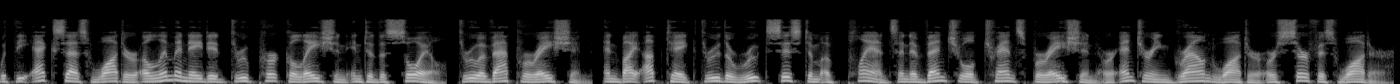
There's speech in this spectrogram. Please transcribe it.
with the excess water eliminated through percolation into the soil, through evaporation, and by uptake through the root system of plants and eventual transpiration or entering groundwater or surface water.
